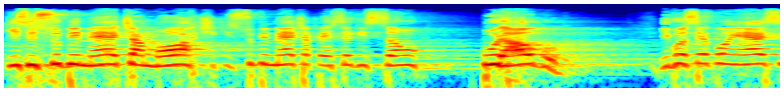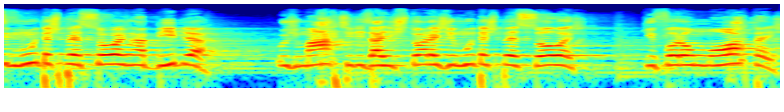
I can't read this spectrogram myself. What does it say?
que se submete à morte, que se submete à perseguição por algo. E você conhece muitas pessoas na Bíblia, os mártires, as histórias de muitas pessoas que foram mortas,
